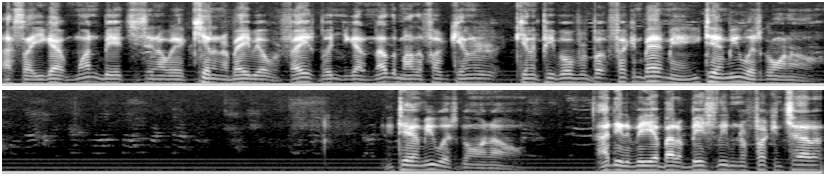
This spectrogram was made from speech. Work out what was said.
I say you got one bitch sitting over there killing her baby over Facebook, and you got another motherfucker killing her, killing people over fucking Batman. You tell me what's going on. You tell me what's going on. I did a video about a bitch leaving her fucking child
